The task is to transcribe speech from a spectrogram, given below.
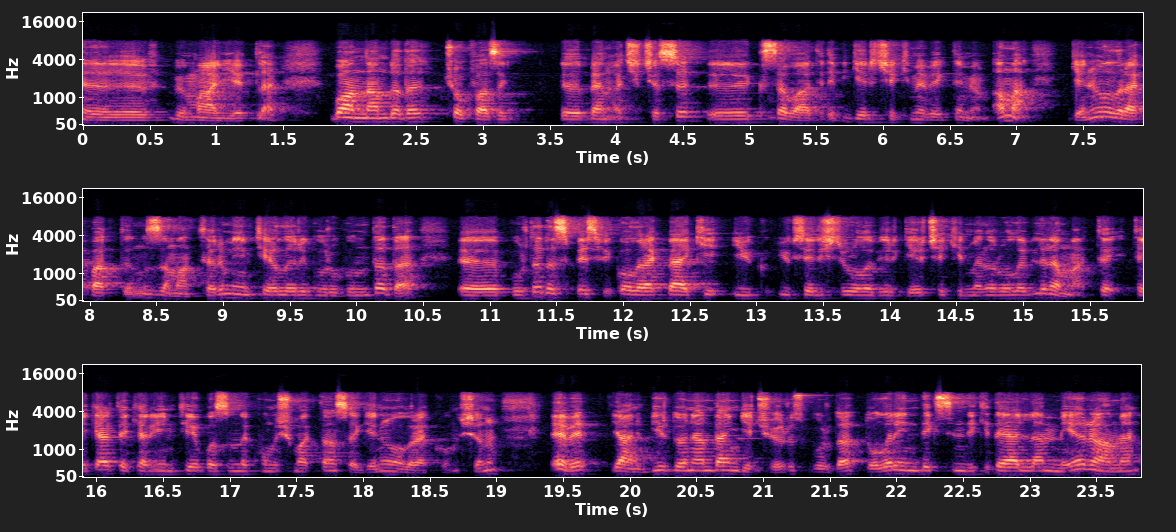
e, maliyetler. Bu anlamda da çok fazla ben açıkçası e, kısa vadede bir geri çekime beklemiyorum. Ama genel olarak baktığımız zaman tarım emtiaları grubunda da e, burada da spesifik olarak belki yük, yükselişler olabilir, geri çekilmeler olabilir ama te, teker teker emtia bazında konuşmaktansa genel olarak konuşalım. Evet yani bir dönemden geçiyoruz burada. Dolar endeksindeki değerlenmeye rağmen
